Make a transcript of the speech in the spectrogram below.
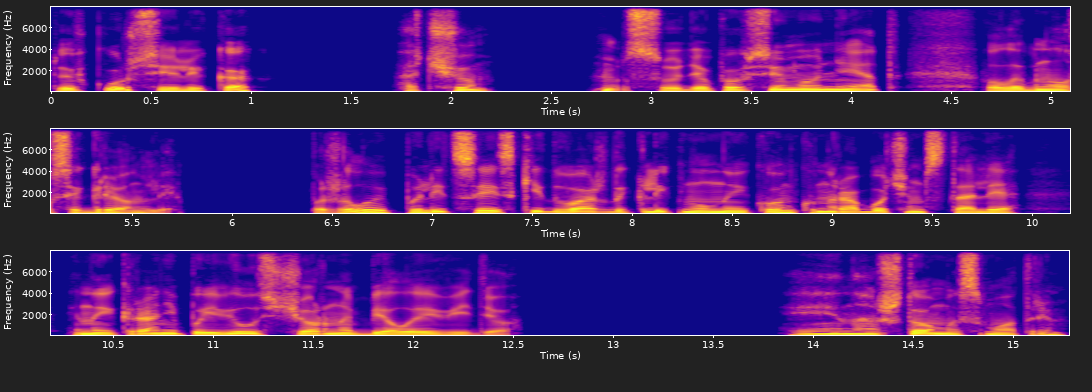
Ты в курсе или как?» «О чем?» «Судя по всему, нет», — улыбнулся Грёнли. Пожилой полицейский дважды кликнул на иконку на рабочем столе, и на экране появилось черно-белое видео. «И на что мы смотрим?»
